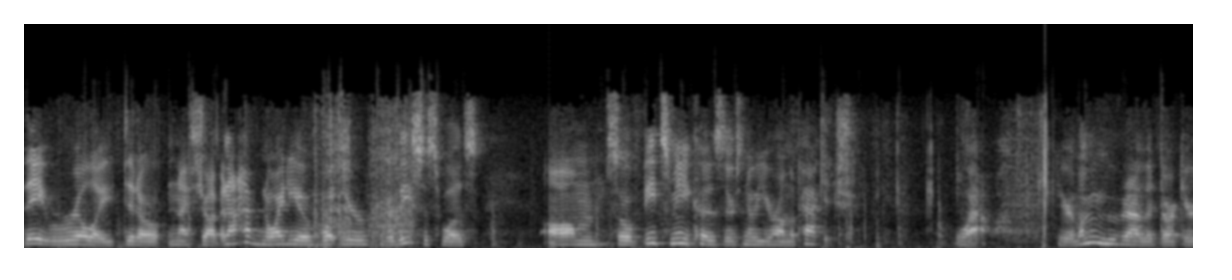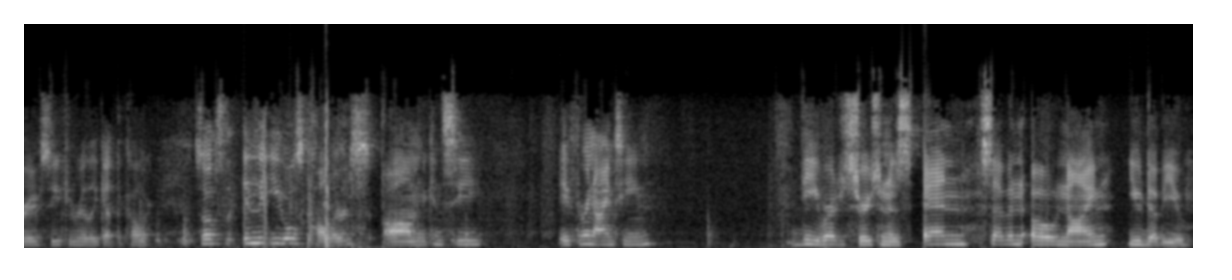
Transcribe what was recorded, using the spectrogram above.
they really did a nice job. And I have no idea what year release this was. Um, so it beats me because there's no year on the package. Wow. Here, let me move it out of the dark area so you can really get the color. So it's in the Eagles colors. Um, you can see A319. The registration is N709UW.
